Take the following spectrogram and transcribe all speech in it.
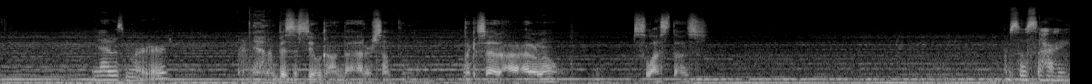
Your dad was murdered? Yeah, and a business deal gone bad or something. Like I said, I, I don't know. Celeste does. I'm so sorry.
